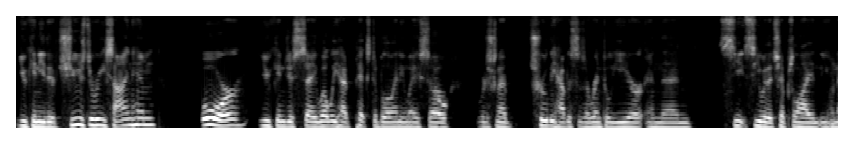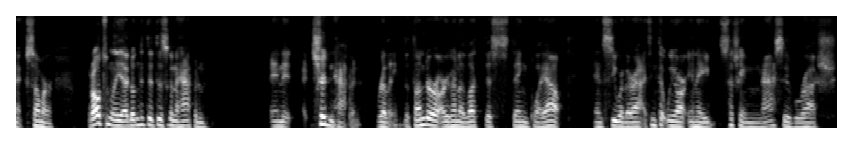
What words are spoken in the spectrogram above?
you can either choose to re-sign him, or you can just say, well, we had picks to blow anyway, so we're just going to truly have this as a rental year and then see see where the chips lie, you know, next summer. But ultimately, I don't think that this is going to happen, and it, it shouldn't happen really. The Thunder are going to let this thing play out and see where they're at. I think that we are in a such a massive rush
